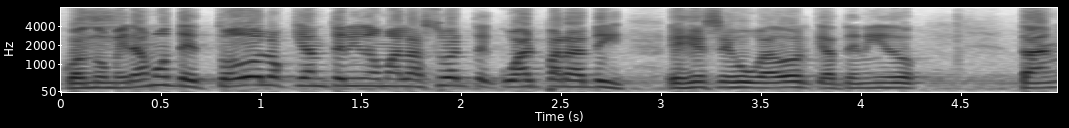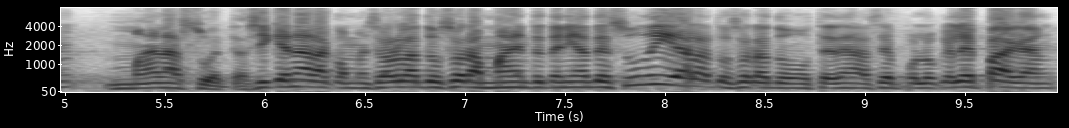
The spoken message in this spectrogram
Cuando miramos de todos los que han tenido mala suerte, ¿cuál para ti es ese jugador que ha tenido tan mala suerte? Así que nada, comenzaron las dos horas más entretenidas de su día, las dos horas donde ustedes hacen por lo que le pagan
